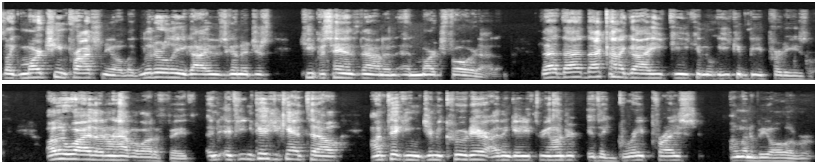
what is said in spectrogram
like Marcin Prachnio, like literally a guy who's gonna just keep his hands down and, and march forward at him. That that that kind of guy he, he can he can beat pretty easily. Otherwise, I don't have a lot of faith. And if you, in case you can't tell, I'm taking Jimmy Crute here. I think 8,300 is a great price. I'm going to be all over.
